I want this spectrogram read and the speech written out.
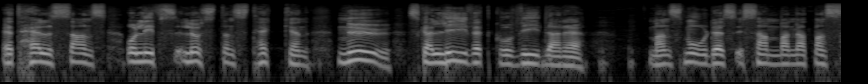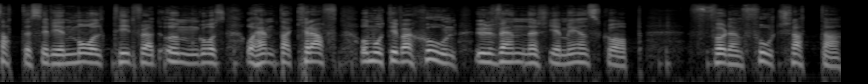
ett hälsans och livslustens tecken. Nu ska livet gå vidare. Man smordes i samband med att man satte sig vid en måltid för att umgås och hämta kraft och motivation ur vänners gemenskap för den fortsatta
